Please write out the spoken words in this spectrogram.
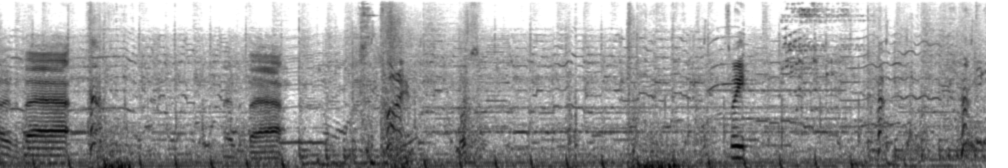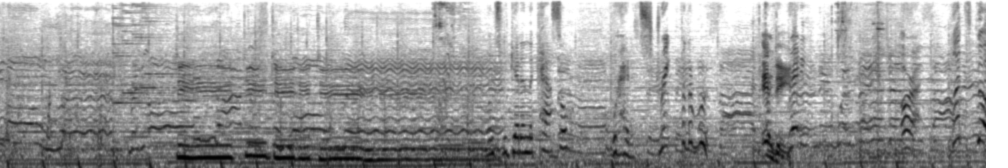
Over there. Over there. Whoops. Sweet. Do, do, do, do, do. Once we get in the castle, we're headed straight for the roof. Indeed. ready? All right, let's go.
